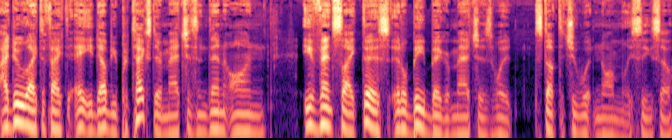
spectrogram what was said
I do like the fact that AEW protects their matches, and then on events like this, it'll be bigger matches with stuff that you wouldn't normally see. So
